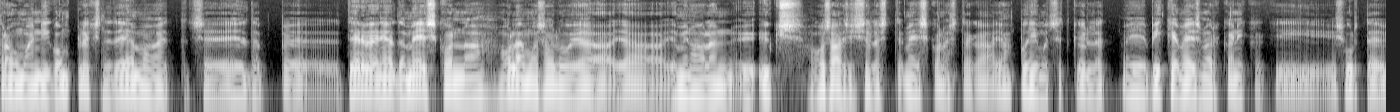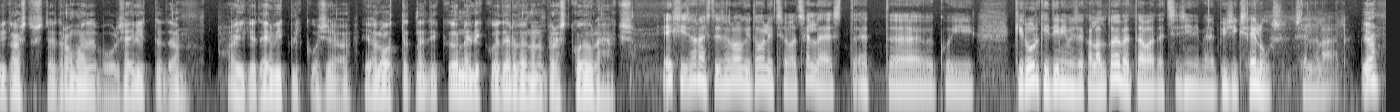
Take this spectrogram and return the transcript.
trauma on nii kompleksne teema, et, et see eeldab eh, terve nii-öelda meeskonna olemasolu ja, ja, ja mina olen üks osa siis sellest meeskonnast, aga jah, põhimõtteliselt küll, et meie pikem eesmärk on ikkagi suurte vigastuste ja traumade puhul säilitada haige terviklikkus ja, ja loota, et nad ikka õnneliku ja tervena pärast koju läheks ehk siis anestesioloogid hoolitsevad selle eest, et äh, kui kirurgid inimese kallal toimetavad, et siis inimene püsiks elus sellel ajal? jah,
